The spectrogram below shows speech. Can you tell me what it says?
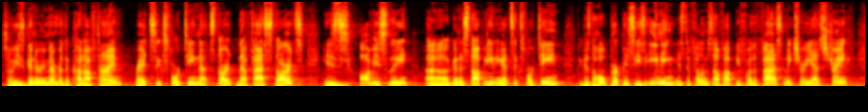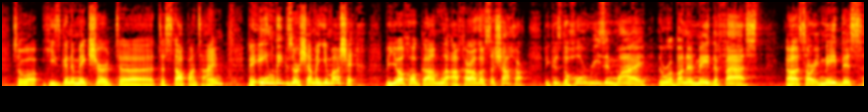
So he's going to remember the cutoff time, right? Six fourteen. That start that fast starts. He's obviously uh, going to stop eating at six fourteen because the whole purpose he's eating is to fill himself up before the fast, make sure he has strength. So uh, he's going to make sure to to stop on time. Because the whole reason why the Rabbanan made the fast uh, sorry, made this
